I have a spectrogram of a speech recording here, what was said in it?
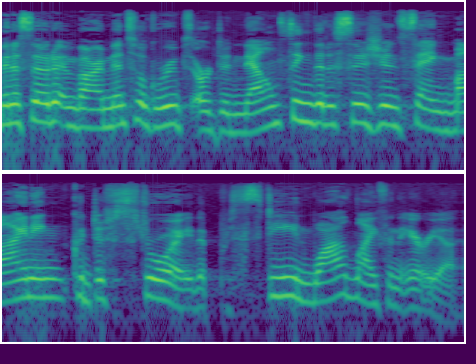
Minnesota environmental groups are denouncing the decision, saying mining could destroy the pristine wildlife in the area.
